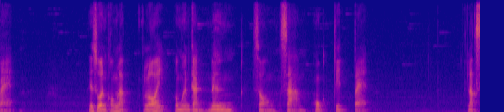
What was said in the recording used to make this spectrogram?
8 ในส่วนของหลักร้อยก็เหมือนกัน 1 2 3 6 7 8หกเจ็ดแปดหลัก10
